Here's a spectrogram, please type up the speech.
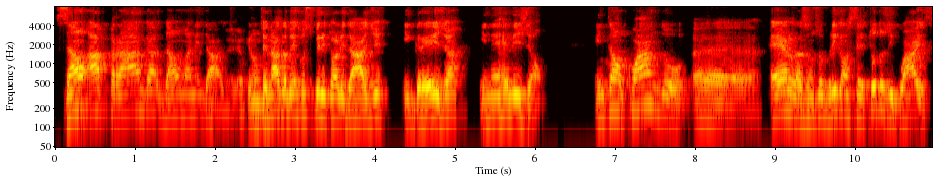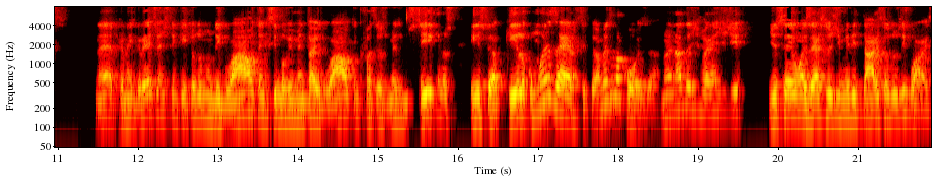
São a praga da humanidade, que não tem nada a ver com espiritualidade, igreja e nem religião. Então, quando é, elas nos obrigam a ser todos iguais, né? Porque na igreja a gente tem que ir todo mundo igual, tem que se movimentar igual, tem que fazer os mesmos signos, isso e aquilo, como um exército, é a mesma coisa. Não é nada diferente de, de ser um exército de militares todos iguais.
